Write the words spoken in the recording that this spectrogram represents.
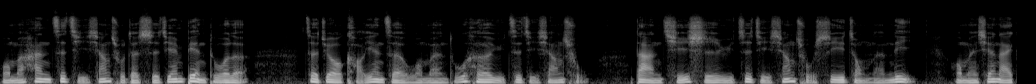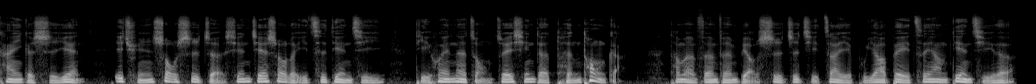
我们和自己相处的时间变多了，这就考验着我们如何与自己相处。但其实与自己相处是一种能力。我们先来看一个实验：一群受试者先接受了一次电击，体会那种锥心的疼痛感。他们纷纷表示自己再也不要被这样电击了。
